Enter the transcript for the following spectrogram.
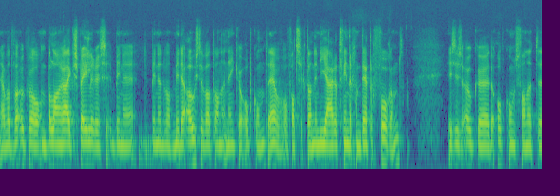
ja, wat ook wel een belangrijke speler is binnen, binnen het Midden-Oosten, wat dan in één keer opkomt, hè, of, wat zich dan in de jaren 20 en 30 vormt is dus ook uh, de opkomst van het, uh,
